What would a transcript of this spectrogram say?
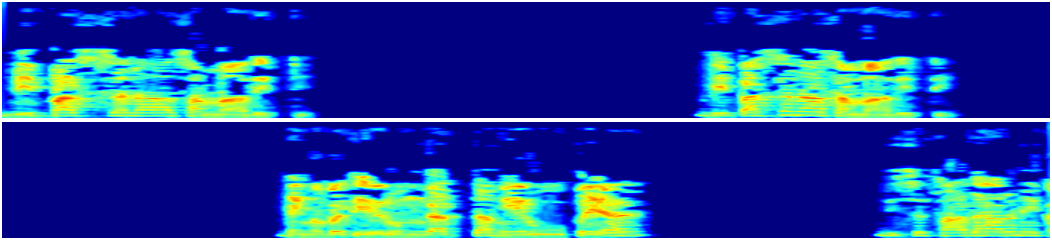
විපස්සනා සම්මාදිට්ඨි. විපස්සනා සම්මාදිට්ඨි. දැන් ඔබ තේරුම් ගත්ත මේ රූපය විශ්ව සාධාරණ එකක්.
